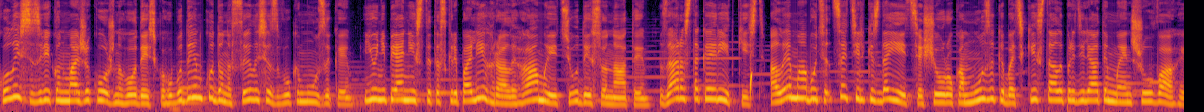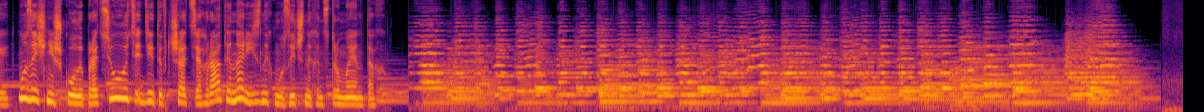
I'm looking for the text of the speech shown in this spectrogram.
Колись з вікон майже кожного одеського будинку доносилися звуки музики. Юні піаністи та скрипалі грали гами, етюди і сонати. Зараз така рідкість, але, мабуть, це тільки здається, що урокам музики батьки стали приділяти менше уваги. Музичні школи працюють, діти вчаться грати на різних музичних інструментах.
